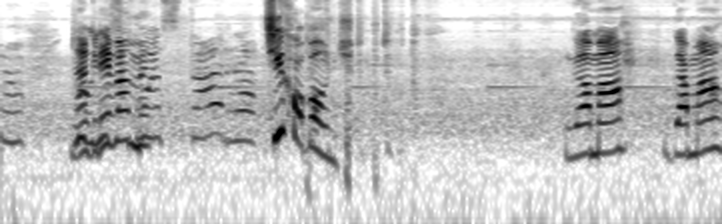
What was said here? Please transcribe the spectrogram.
Mama, Nagrywamy. Cicho bądź! Gama, gama.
